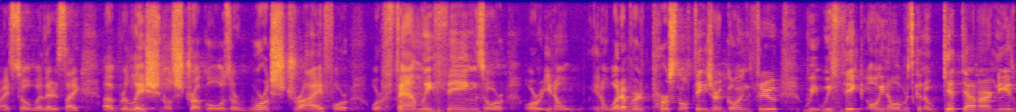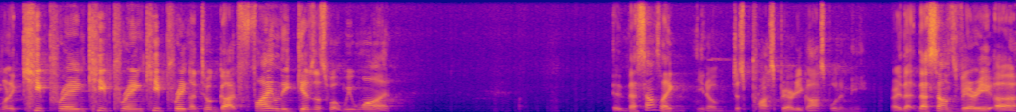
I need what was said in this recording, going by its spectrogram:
right? So whether it's like uh, relational struggles or work strife or, or family things or, or you, know, you know, whatever personal things you're going through, we, we think, oh, you know what, we're just going to get down our knees, we're going to keep praying, keep praying, keep praying until God finally gives us what we want. That sounds like, you know, just prosperity gospel to me. Right? That, that sounds very uh,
